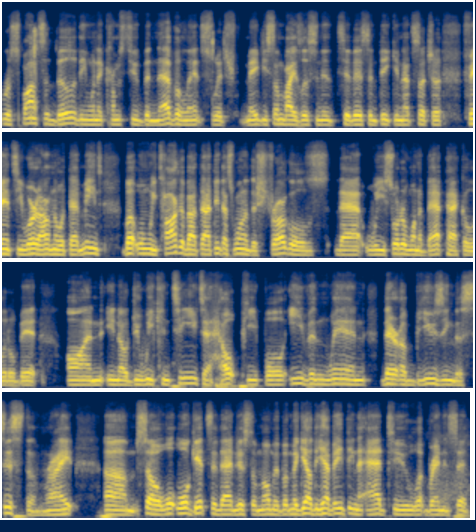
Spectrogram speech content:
responsibility when it comes to benevolence, which maybe somebody's listening to this and thinking that's such a fancy word. I don't know what that means. But when we talk about that, I think that's one of the struggles that we sort of want to backpack a little bit on you know do we continue to help people even when they're abusing the system right um so we'll, we'll get to that in just a moment but miguel do you have anything to add to what brandon said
